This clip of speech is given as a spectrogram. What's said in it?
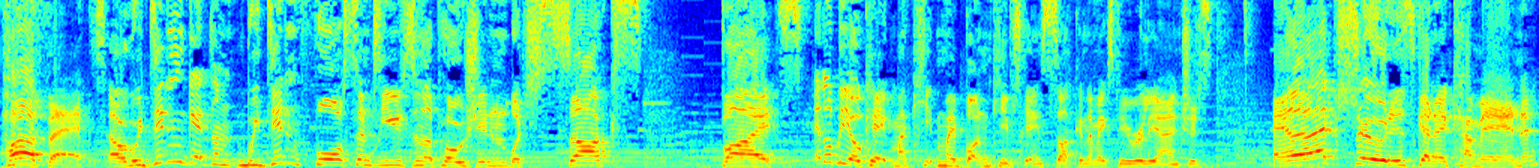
Perfect. Uh, we didn't get them. We didn't force them to use another potion, which sucks. But it'll be okay. My my button keeps getting stuck, and it makes me really anxious. Electrode is gonna come in.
